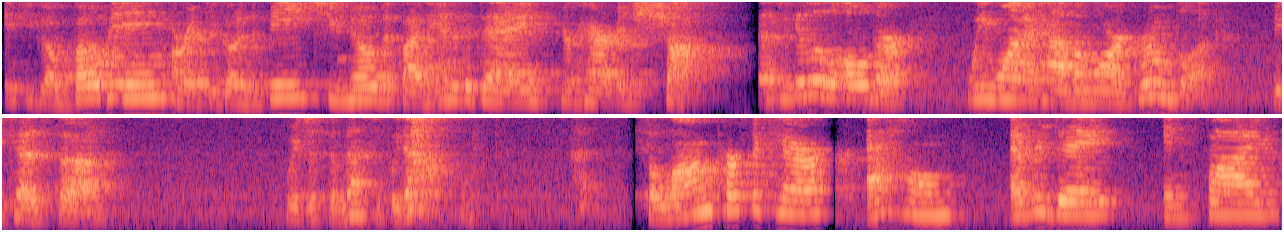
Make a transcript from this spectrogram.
If you go boating or if you go to the beach, you know that by the end of the day, your hair is shot. As we get a little older, we want to have a more groomed look because uh, we're just a mess if we don't. Salon perfect hair at home every day in five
